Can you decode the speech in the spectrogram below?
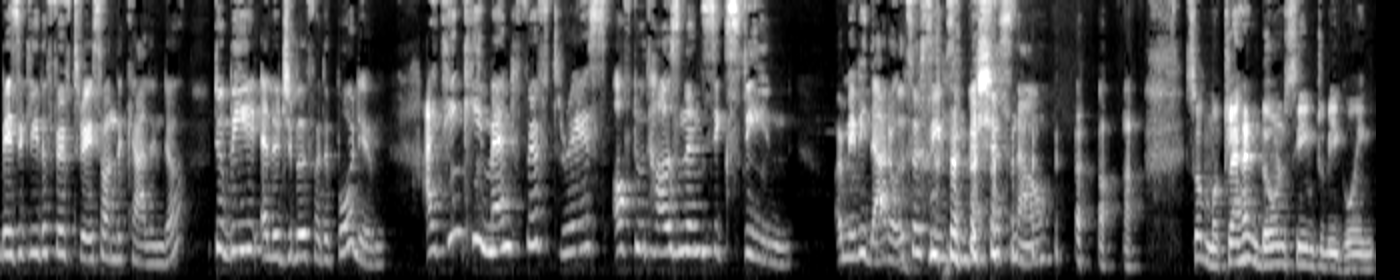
basically the fifth race on the calendar, to be eligible for the podium. I think he meant fifth race of 2016. Or maybe that also seems ambitious now. so McLaren don't seem to be going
